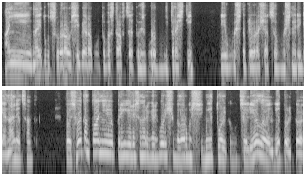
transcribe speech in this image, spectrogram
они найдут свою себе работу в Островце, то есть город будет расти и будет превращаться в мощный региональный центр. То есть в этом плане при Александре Григорьевиче Беларусь не только уцелела, не только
